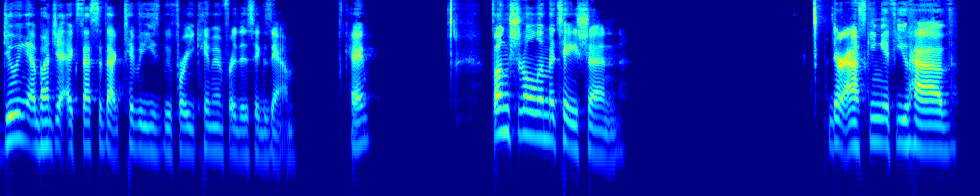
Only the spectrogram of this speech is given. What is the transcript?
doing a bunch of excessive activities before you came in for this exam?" Okay. Functional limitation. They're asking if you have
